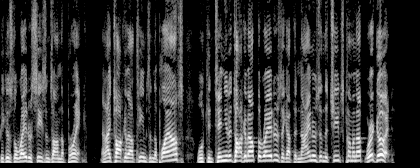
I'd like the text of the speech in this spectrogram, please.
because the Raider season's on the brink. And I talk about teams in the playoffs. We'll continue to talk about the Raiders. They got the Niners and the Chiefs coming up. We're good.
